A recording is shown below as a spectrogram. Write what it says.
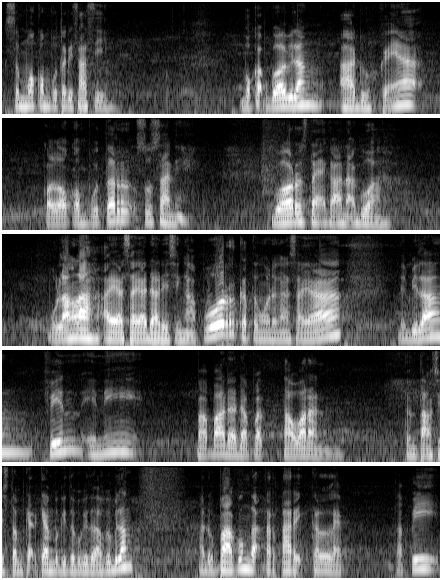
semua komputerisasi bokap gua bilang aduh kayaknya kalau komputer susah nih gua harus tanya ke anak gua Pulanglah ayah saya dari Singapura, ketemu dengan saya. Dia bilang, Vin, ini papa ada dapat tawaran tentang sistem CAD-CAM begitu-begitu. Aku bilang, aduh pak, aku nggak tertarik ke lab. Tapi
